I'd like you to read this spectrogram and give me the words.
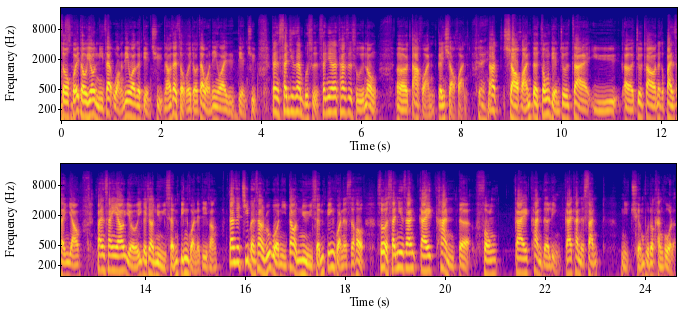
走回头以后，你再往另外一个点去，然后再走回头，再往另外一个点去。但是三清山不是，三清山它是属于那种呃大环跟小环。对，那小环的终点就在于呃，就到那个半山腰，半山腰有一个叫女神宾馆的地方。但是基本上，如果你到女神宾馆的时候，所有三清山该看的峰、该看的岭、该看的山，你全部都看过了。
